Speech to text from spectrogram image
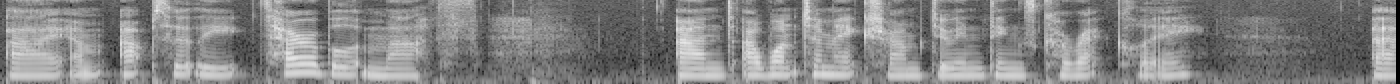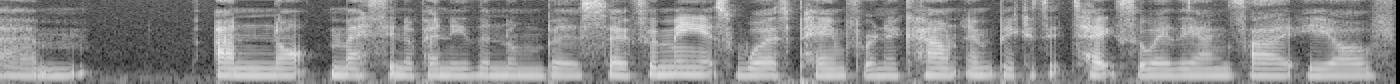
I am absolutely terrible at maths and I want to make sure I'm doing things correctly um, and not messing up any of the numbers. So for me, it's worth paying for an accountant because it takes away the anxiety of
